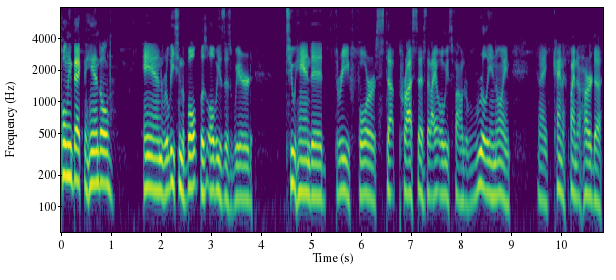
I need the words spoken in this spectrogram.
pulling back the handle and releasing the bolt was always this weird two-handed, three, four step process that I always found really annoying. And I kind of find it hard to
